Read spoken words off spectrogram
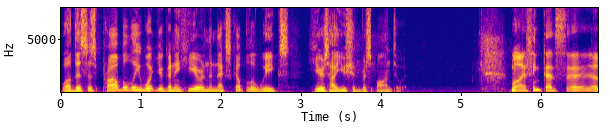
well, this is probably what you're going to hear in the next couple of weeks. Here's how you should respond to it. Well, I think that's uh,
